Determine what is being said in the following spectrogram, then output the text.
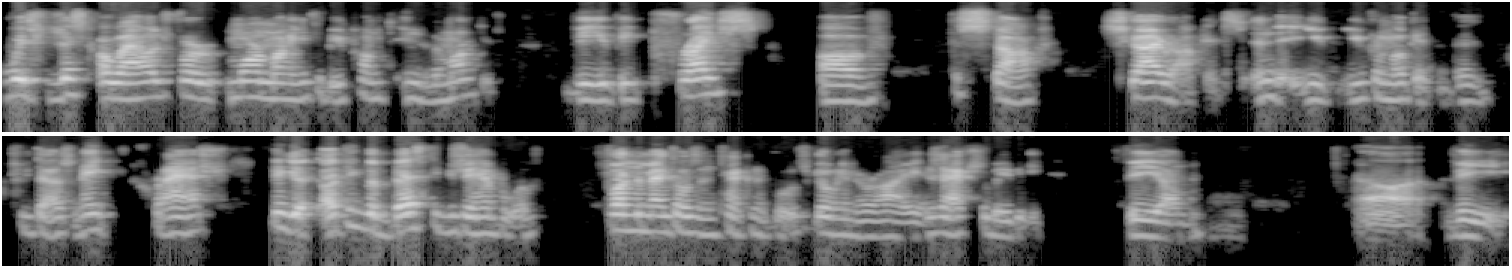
which just allows for more money to be pumped into the market, the the price of the stock skyrockets, and you you can look at the 2008 crash. I think I think the best example of fundamentals and technicals going awry is actually the the um uh the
